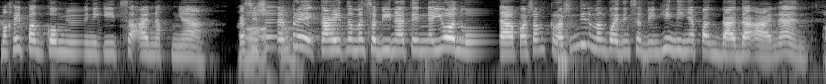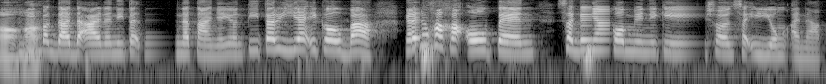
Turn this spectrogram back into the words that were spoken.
makipag-communicate sa anak niya? Kasi Ah, syempre, kahit naman sabihin natin ngayon, wala pa siyang crush, hindi naman pwedeng sabihin hindi niya pagdadaanan. Hindi Aha. pagdadaanan ni Ta- Natanya yon. Tita Ria, ikaw ba? Gano'n ka ka-open sa ganyang communication sa iyong anak?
